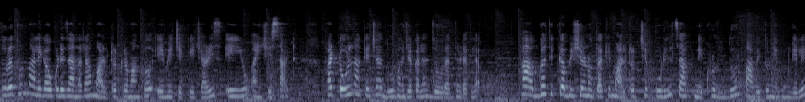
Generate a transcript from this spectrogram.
सुरतहून मालेगावकडे जाणारा मालट्रक क्रमांक एम एच एक्केचाळीस ए यू ऐंशी साठ हा टोल नाक्याच्या दुभाजकाला जोरात धडकला. हा अपघात इतका भीषण होता की मालट्रकची पुढील चाक निखळून दूर पावेतून निघून गेले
